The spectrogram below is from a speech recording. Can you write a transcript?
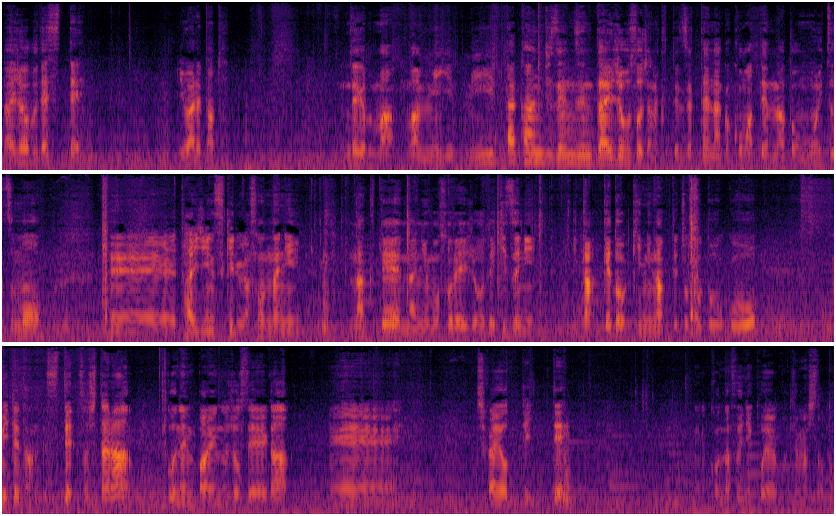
大丈夫ですって言われたと。だけどまあまあ見見た感じ全然大丈夫そうじゃなくて絶対なんか困ってんなと思いつつも、えー対人スキルがそんなになくて何もそれ以上できずにいたけど気になってちょっと投稿を見てたんですってそしたらご年配の女性が、えー近寄っていってこんな風に声をかけましたと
